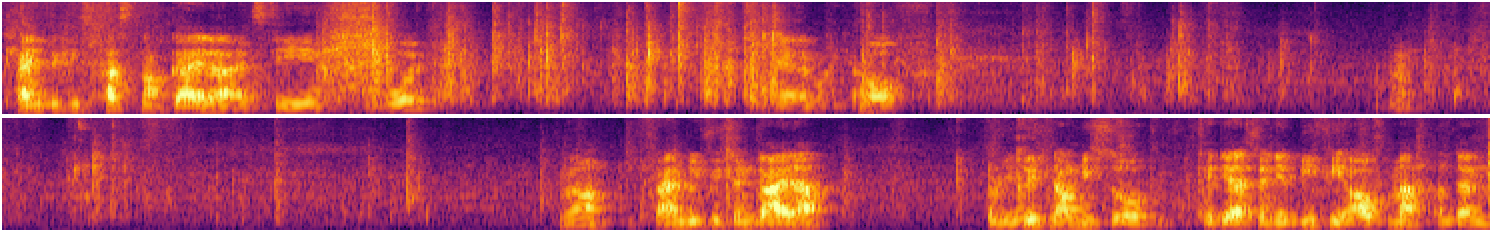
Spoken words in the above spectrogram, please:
Klein Beefy ist fast noch geiler als die. Obwohl. Ja, dann mache ich auf. Ja, die kleinen Beefies sind geiler. Und die riechen auch nicht so. Kennt ihr das, wenn ihr Beefy aufmacht und dann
